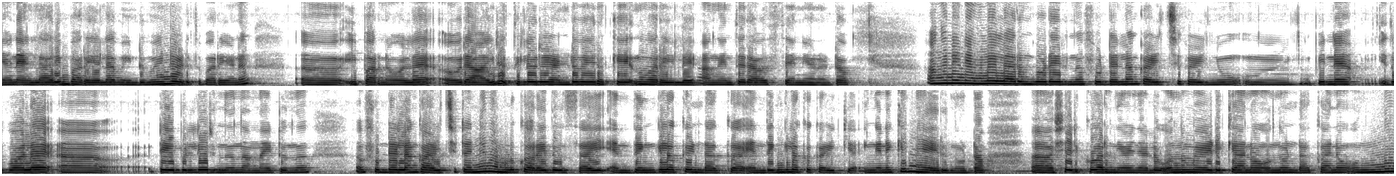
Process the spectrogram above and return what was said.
ഞാൻ എല്ലാവരെയും പറയല വീണ്ടും വീണ്ടും എടുത്ത് പറയാണ്. ഈ പറഞ്ഞ പോലെ ഒരായിരത്തിൽ ഒരു രണ്ട് പേരൊക്കെ എന്ന് പറയില്ലേ? അങ്ങനത്തെ ഒരു അവസ്ഥ തന്നെയാണ് കേട്ടോ അങ്ങനെ ഞങ്ങളെല്ലാവരും കൂടെ ഇരുന്ന് ഫുഡെല്ലാം കഴിച്ചു കഴിഞ്ഞു. പിന്നെ ഇതുപോലെ ടേബിളിലിരുന്ന് നന്നായിട്ടൊന്ന് ഫുഡെല്ലാം കഴിച്ചിട്ട് തന്നെ നമ്മൾ കുറേ ദിവസമായി എന്തെങ്കിലുമൊക്കെ ഉണ്ടാക്കുക എന്തെങ്കിലുമൊക്കെ കഴിക്കുക ഇങ്ങനെയൊക്കെ തന്നെയായിരുന്നു കേട്ടോ. ശരിക്കും പറഞ്ഞു കഴിഞ്ഞാൽ ഒന്നും മേടിക്കാനോ ഒന്നും ഉണ്ടാക്കാനോ ഒന്നും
